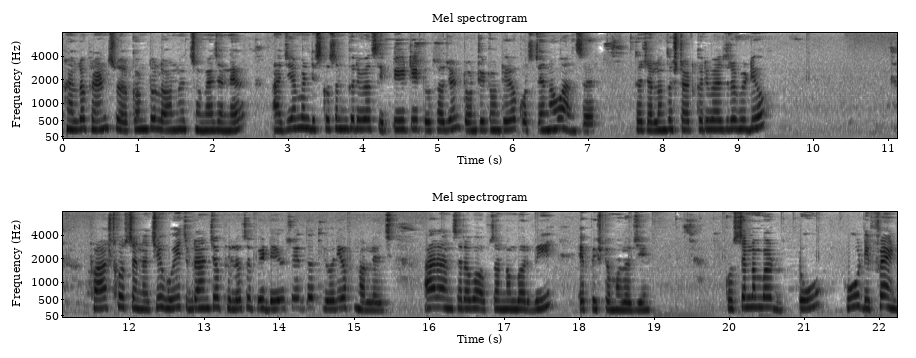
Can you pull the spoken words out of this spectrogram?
hello friends welcome to learn with Soumya channel ଆଜି ଆମେ ଡିସ୍କସନ୍ କରିବା C P E T two thousand twenty ଟ୍ୱେଣ୍ଟିର କ୍ୱେଶ୍ଚନ୍ ଆଉ ଆନ୍ସର୍ ତ ଚାଲନ୍ତୁ ଷ୍ଟାର୍ଟ କରିବା ଆଜିର ଭିଡ଼ିଓ ଫାର୍ଷ୍ଟ କ୍ୱେଶ୍ଚନ୍ ଅଛି which branch of philosophy deals with the theory of knowledge our answer ହେବ option number B epistemology question number two who defined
